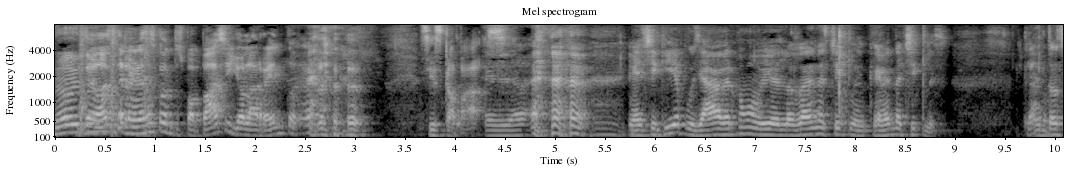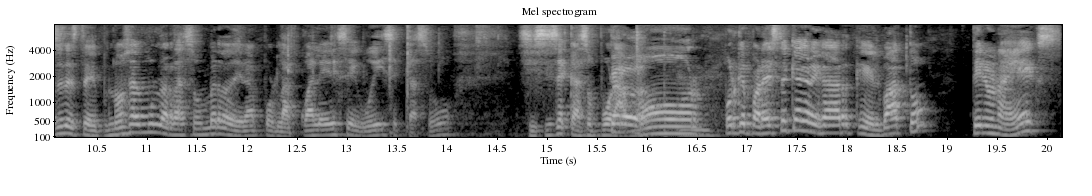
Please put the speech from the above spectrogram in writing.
No, Te vas, te regresas con tus papás y yo la rento. Sí es capaz. Eh, y el chiquillo, pues ya a ver cómo vive, los venden chicles, que venda chicles. Claro. Entonces, este, no sabemos la razón verdadera por la cual ese güey se casó. si sí se casó por Pero- amor. Mm. Porque para esto hay que agregar que el vato tiene una ex.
